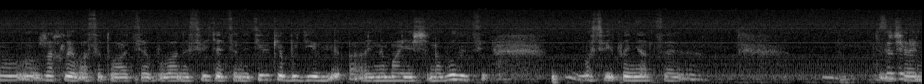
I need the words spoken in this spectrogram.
ну, жахлива ситуація була. Не світяться не тільки будівлі, а й немає ще на вулиці. Освітлення це звичайно.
